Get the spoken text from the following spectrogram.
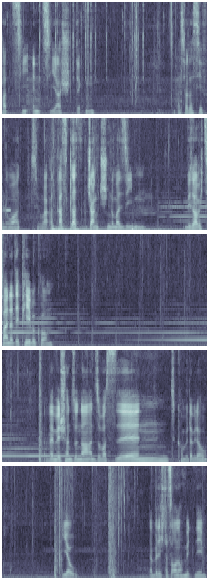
Pazientia stecken. Was war das hier für ein Ort? Rastplatz Junction Nummer 7. Wieso habe ich 200 EP bekommen? Wenn wir schon so nah an sowas sind... Kommen wir da wieder hoch? Yo. Dann will ich das auch noch mitnehmen.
